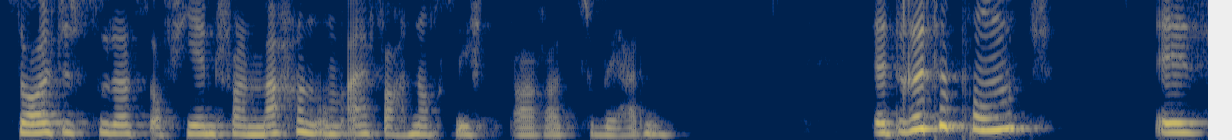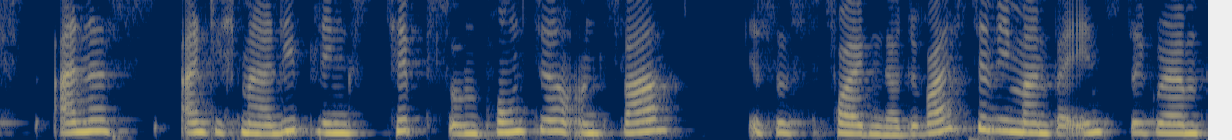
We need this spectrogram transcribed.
solltest du das auf jeden Fall machen, um einfach noch sichtbarer zu werden. Der dritte Punkt ist eines eigentlich meiner Lieblingstipps und Punkte und zwar ist es folgender. Du weißt ja, wie man bei Instagram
